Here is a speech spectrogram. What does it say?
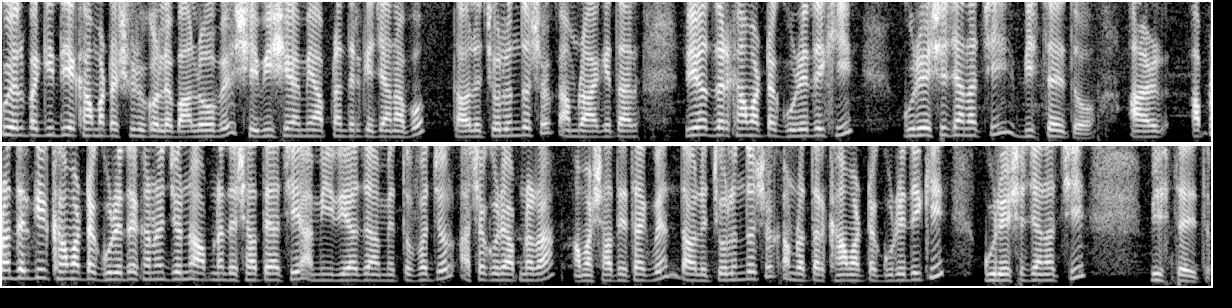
কুয়েল পাখি দিয়ে খামারটা শুরু করলে ভালো হবে, সে বিষয়ে আমি আপনাদেরকে জানাব। তাহলে চলুন দর্শক, আমরা আগে তার রিফাত ভাইয়ের খামারটা ঘুরে দেখি, ঘুরে এসে জানাচ্ছি বিস্তারিত। আর আপনাদেরকে খামারটা ঘুরে দেখানোর জন্য আপনাদের সাথে আছি আমি রিয়াজ আহমেদ তোফাজ্জল। আশা করি আপনারা আমার সাথে থাকবেন। তাহলে চলুন দর্শক, আমরা তার খামারটা ঘুরে দেখি, ঘুরে এসে জানাচ্ছি বিস্তারিত।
